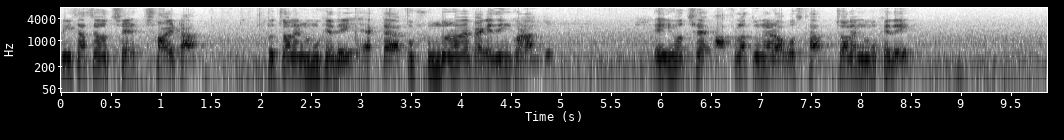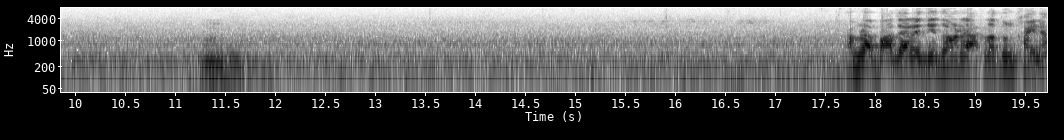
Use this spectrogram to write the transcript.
পিস আছে হচ্ছে ছয়টা। তো চলেন মুখে দেই, একটা খুব সুন্দরভাবে প্যাকেজিং করা। এই হচ্ছে আফলাতুনের অবস্থা। চলেন মুখে দেই। আমরা বাজারে যে ধরনের আফলাতুন খাই না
